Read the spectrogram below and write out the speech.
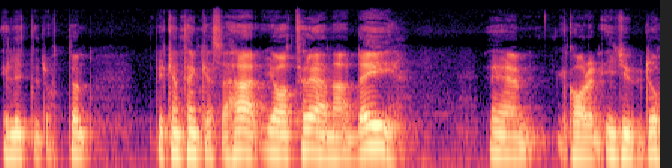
elitidrotten. Vi kan tänka så här, jag tränar dig eh, Karin i judo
